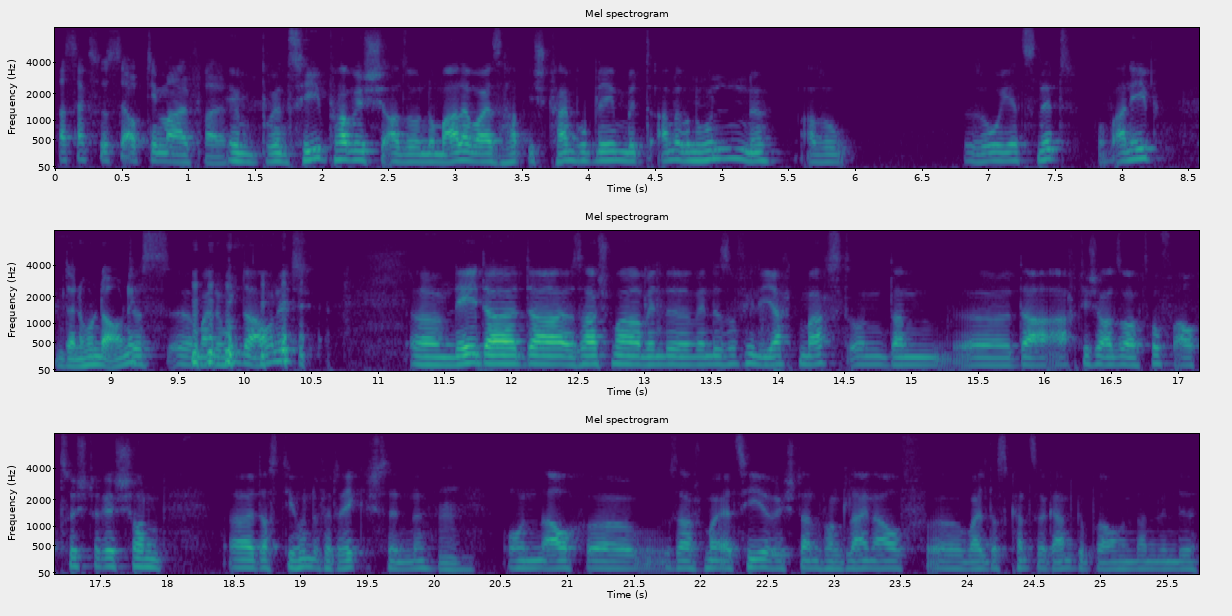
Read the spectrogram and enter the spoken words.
Was sagst du, ist der Optimalfall? Im Prinzip habe ich, also normalerweise habe ich kein Problem mit anderen Hunden. Ne? Also so jetzt nicht auf Anhieb. Und deine Hunde auch nicht? Das, äh, meine Hunde auch nicht. Ähm, nee, da, da sag ich mal, wenn du, wenn du so viele Yachten machst und dann äh, da achte ich also auch drauf, auch züchterisch schon, äh, dass die Hunde verträglich sind. Ne? Hm. Und auch, äh, sag ich mal, erzieherisch dann von klein auf, äh, weil das kannst du gar nicht gebrauchen. Dann, wenn du,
